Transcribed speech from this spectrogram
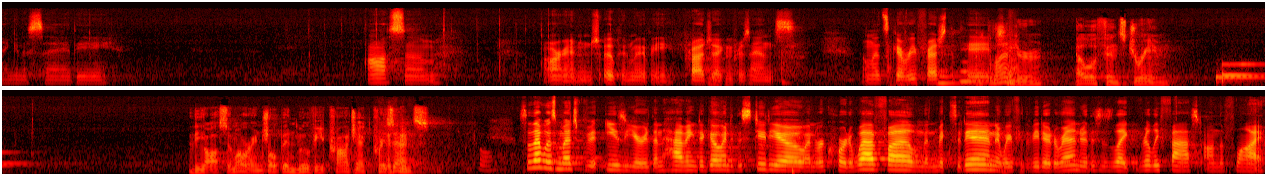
I'm going to say the awesome orange open movie project presents. And let's go refresh the page. Blender, Elephant's Dream. The Awesome Orange Open Movie Project presents. Cool. So that was much easier than having to go into the studio and record a WAV file and then mix it in and wait for the video to render. This is like really fast on the fly.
